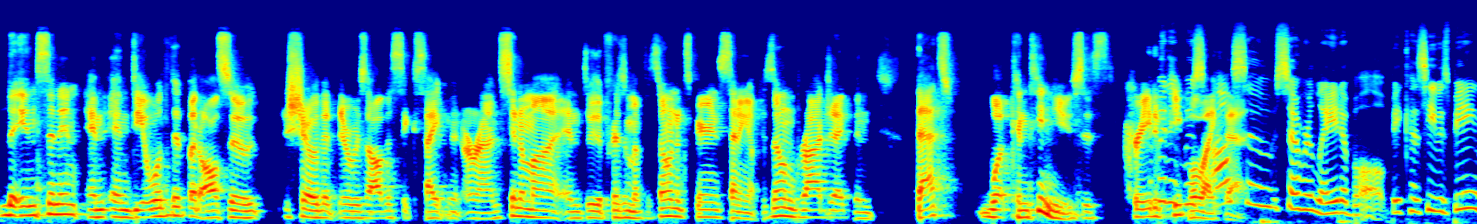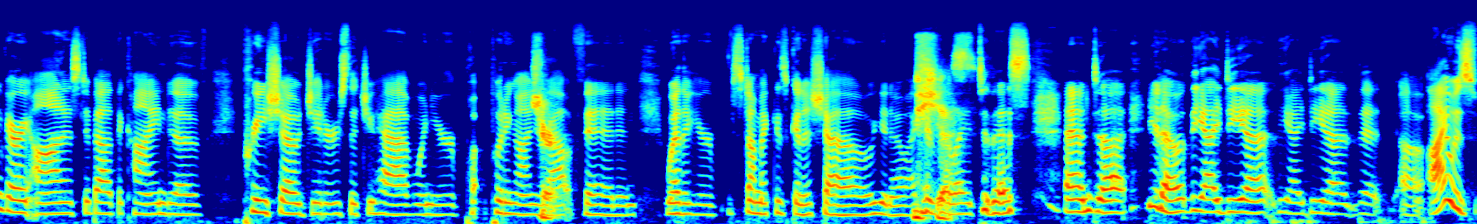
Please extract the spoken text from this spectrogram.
the incident and and deal with it, but also show that there was all this excitement around cinema and through the prism of his own experience, setting up his own project, and that's what continues is creative but people it was like that. also so relatable because he was being very honest about the kind of pre-show jitters that you have when you're pu- putting on Sure. your outfit and whether your stomach is going to show you know i can Yes. relate to this and uh, you know the idea the idea that uh, i was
